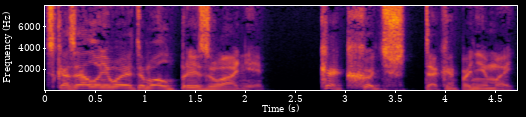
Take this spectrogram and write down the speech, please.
Сказал, у него это, мол, призвание. Как хочешь, так и понимай.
